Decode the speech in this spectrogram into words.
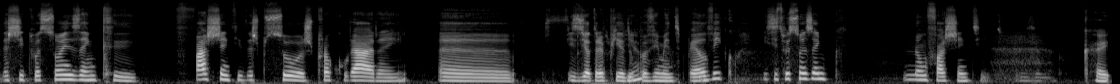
das situações em que faz sentido as pessoas procurarem a fisioterapia do pavimento pélvico e situações em que não faz sentido, por exemplo. Ok,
